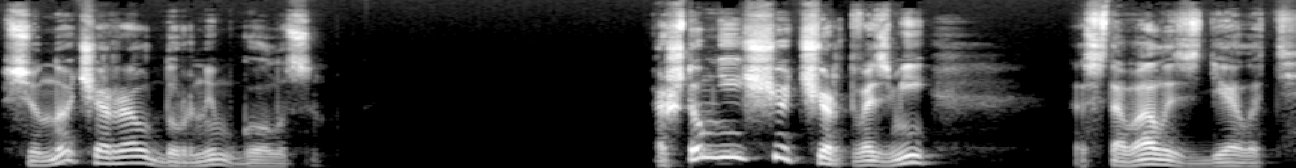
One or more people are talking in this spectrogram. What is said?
всю ночь орал дурным голосом. А что мне еще, черт возьми, оставалось делать?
